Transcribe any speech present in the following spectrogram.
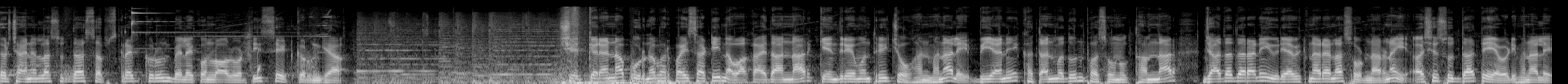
तर चॅनलला सुद्धा सबस्क्राईब करून बेलायकॉन लॉलवरती सेट करून घ्या. शेतकऱ्यांना पूर्ण भरपाईसाठी नवा कायदा आणणार. केंद्रीय मंत्री चौहान म्हणाले बियाणे खतांमधून फसवणूक थांबणार. जादा दराने युरिया विकणाऱ्यांना सोडणार नाही असे सुद्धा ते यावेळी म्हणाले.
